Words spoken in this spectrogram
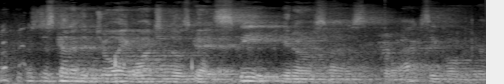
I was just kind of enjoying watching those guys speak, you know, so I was relaxing over here.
